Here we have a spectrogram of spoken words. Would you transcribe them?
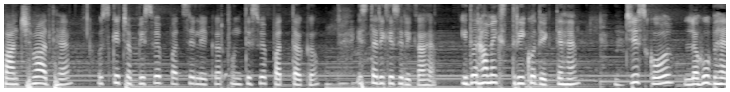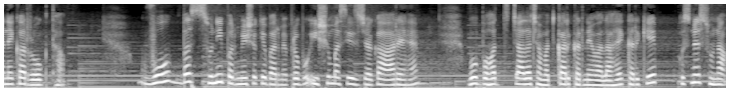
पाँचवा अध्याय उसके छब्बीसवें पद से लेकर उनतीसवें पद तक इस तरीके से लिखा है। इधर हम एक स्त्री को देखते हैं, जिसको लहू बहने का रोग था। वो बस सुनी परमेश्वर के बारे में, प्रभु यीशु मसीह इस जगह आ रहे हैं। वो बहुत ज़्यादा चमत्कार करने वाला है करके उसने सुना।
